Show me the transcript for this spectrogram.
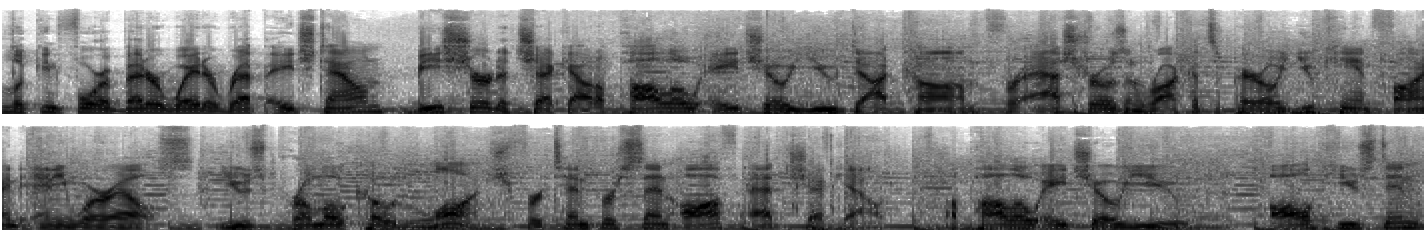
Looking for a better way to rep H Town? Be sure to check out ApolloHOU.com for Astros and Rockets apparel you can't find anywhere else. Use promo code LAUNCH for 10% off at checkout. Apollo HOU, all Houston,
